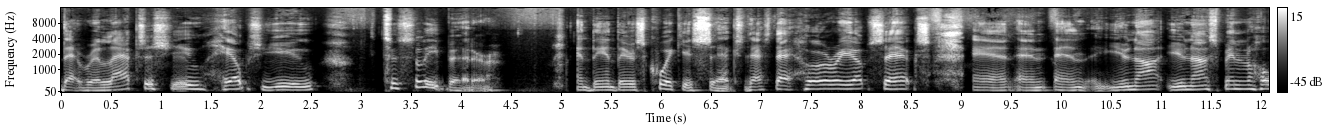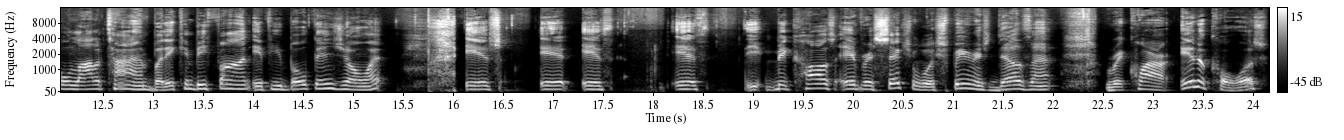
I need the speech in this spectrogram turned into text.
that relaxes you, helps you to sleep better. And then there's quickie sex. That's that hurry up sex, and and and you're not you're not spending a whole lot of time, but it can be fun if you both enjoy it. If it if if because every sexual experience doesn't require intercourse,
